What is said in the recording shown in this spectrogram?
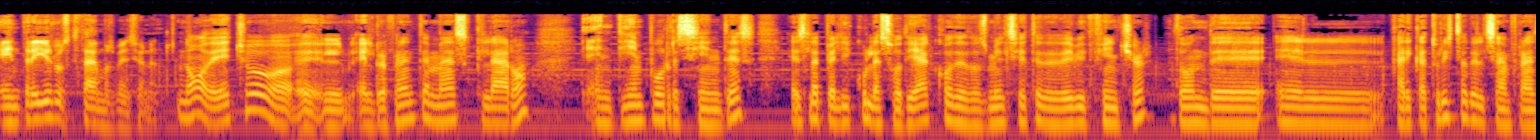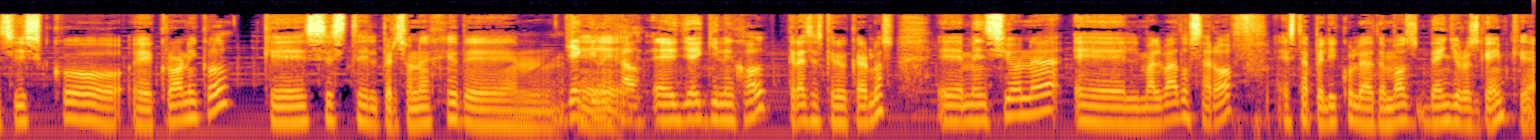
Entre ellos los que estábamos mencionando. No, de hecho, el, el referente más claro en tiempos recientes es la película Zodiaco de 2007 de David Fincher, donde el caricaturista del San Francisco eh, Chronicle que es este el personaje de Jake Gyllenhaal. Eh, Jake Gyllenhaal, gracias querido Carlos, eh, menciona el malvado Sarov, esta película The Most Dangerous Game, que,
